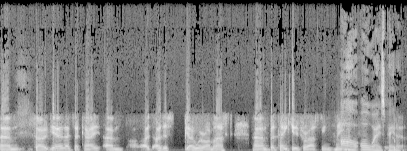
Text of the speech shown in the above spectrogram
Um, so yeah, that's okay. Um, I, I, just go where I'm asked. Um, but thank you for asking me. Oh, always, Peter.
